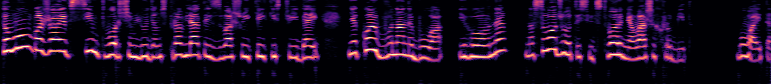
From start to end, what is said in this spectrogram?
Тому бажаю всім творчим людям справлятись з вашою кількістю ідей, якою б вона не була, і головне насолоджуватись від створення ваших робіт. Бувайте!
